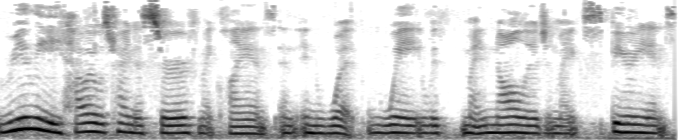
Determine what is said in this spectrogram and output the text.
really how I was trying to serve my clients and in what way with my knowledge and my experience.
